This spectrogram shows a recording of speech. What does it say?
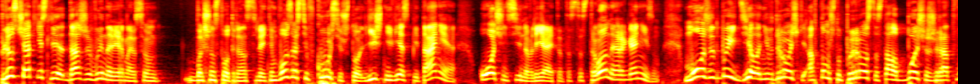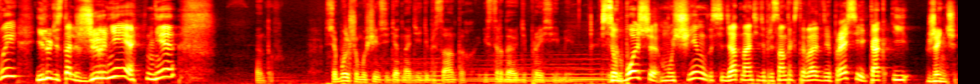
Плюс чат, если даже вы, наверное, в своем большинство 13-летнем возрасте в курсе, что лишний вес питания очень сильно влияет на тестостерон и организм. Может быть, дело не в дрочке, а в том, что просто стало больше жратвы, и люди стали жирнее, не? Все больше мужчин сидят на антидепрессантах и страдают депрессиями. Все больше мужчин сидят на антидепрессантах, страдают депрессией, как и женщин.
